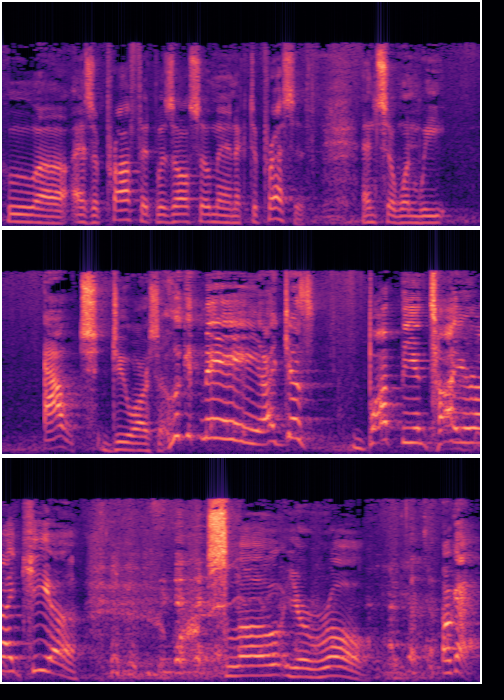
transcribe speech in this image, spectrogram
who, uh, as a prophet, was also manic depressive. And so when we outdo ourselves, look at me, I just bought the entire IKEA. Slow your roll. Okay.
